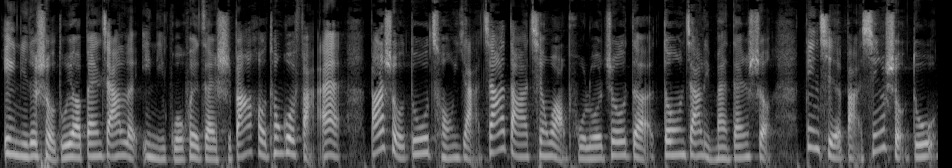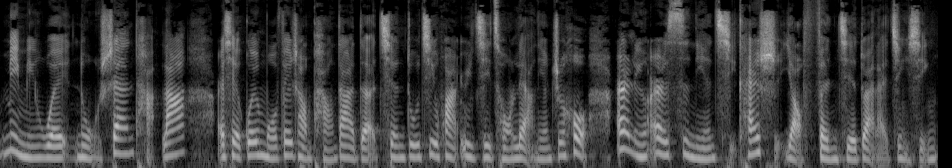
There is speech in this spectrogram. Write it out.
印尼的首都要搬家了。印尼国会在十八号通过法案，把首都从雅加达迁往婆罗洲的东加里曼丹省，并且把新首都命名为努山塔拉。而且规模非常庞大的迁都计划，预计从两年之后，二零二四年起开始，要分阶段来进行。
